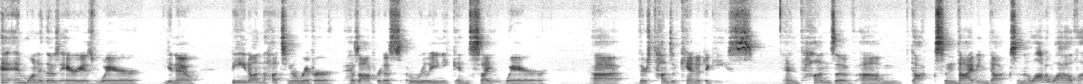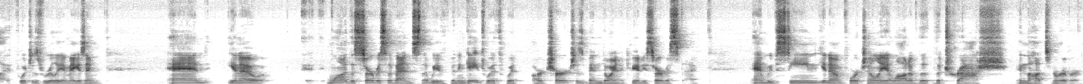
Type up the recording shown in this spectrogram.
and, and one of those areas where you know being on the Hudson River has offered us a really unique insight where uh, there's tons of Canada geese and tons of um, ducks and diving ducks and a lot of wildlife, which is really amazing. And you know, one of the service events that we've been engaged with with our church has been doing a community service day. And we've seen, you know, unfortunately, a lot of the, the trash in the Hudson River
